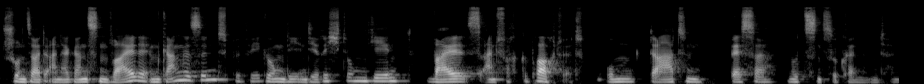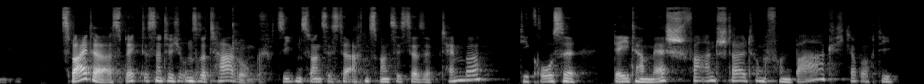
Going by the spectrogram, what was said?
schon seit einer ganzen Weile im Gange sind, Bewegungen, die in die Richtung gehen, weil es einfach gebraucht wird, um Daten besser nutzen zu können im Unternehmen. Zweiter Aspekt ist natürlich unsere Tagung, 27. 28. September, die große Data Mesh Veranstaltung von BARC. Ich glaube auch die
